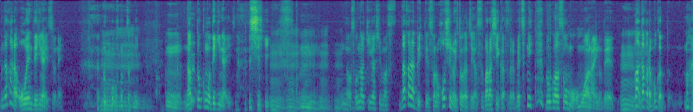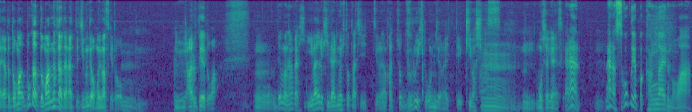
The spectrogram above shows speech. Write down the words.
だから応援できないですよね、本当にうん、納得もできないし。そんな気がします。だからといってその保守の人たちが素晴らしいかと言ったら別に僕はそうも思わないので、うん。まあだから僕はまあやっぱど、ま、僕はど真ん中だなって自分では思いますけど、うん。うん、ある程度は、うん、でもなんかひいわゆる左の人たちっていうのはなんかちょっとずるい人多いんじゃないっていう気はします、ううん。ん申し訳ないですけど、だからねうん。なんかすごくやっぱ考えるのは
